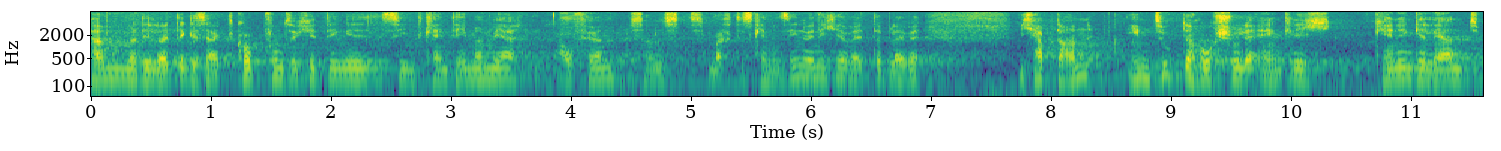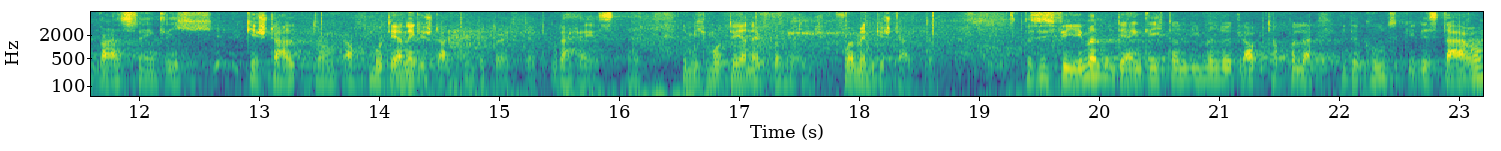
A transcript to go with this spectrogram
haben mir die Leute gesagt, Kopf und solche Dinge sind kein Thema mehr, aufhören, sonst macht es keinen Sinn, wenn ich hier weiterbleibe. Ich habe dann im Zug der Hochschule eigentlich kennengelernt, was eigentlich Gestaltung, auch moderne Gestaltung bedeutet oder heißt, ne? nämlich moderne Formengestaltung. Das ist für jemanden, der eigentlich dann immer nur glaubt, hoppala, in der Kunst geht es darum,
